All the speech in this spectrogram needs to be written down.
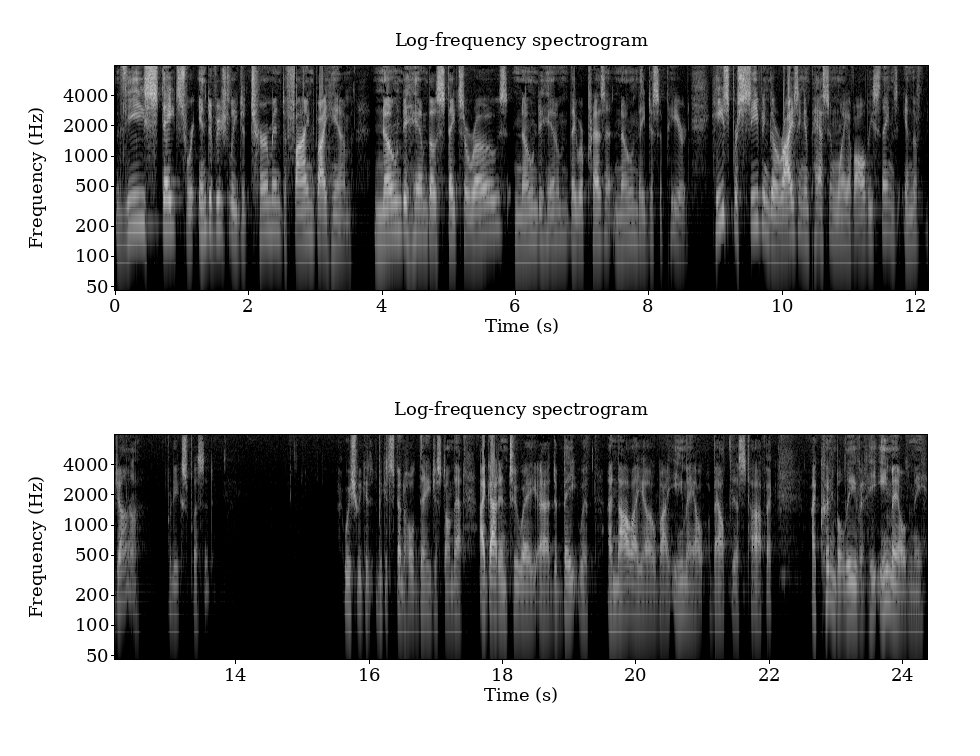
These states were individually determined, defined by him. Known to him, those states arose. Known to him, they were present. Known, they disappeared. He's perceiving the rising and passing away of all these things in the jhana. Pretty explicit. Wish we could, we could spend a whole day just on that. I got into a uh, debate with Analayo by email about this topic. I couldn't believe it. He emailed me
